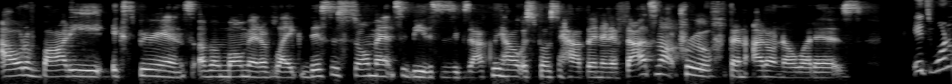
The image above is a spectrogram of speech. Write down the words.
out of body experience of a moment of like this is so meant to be this is exactly how it was supposed to happen and if that's not proof then i don't know what is it's one of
